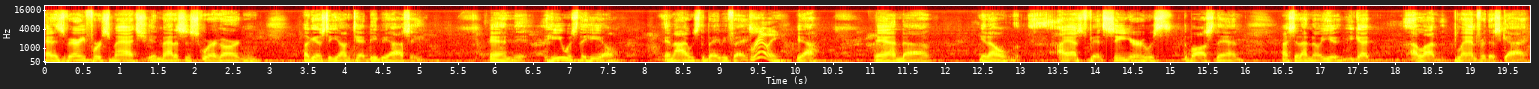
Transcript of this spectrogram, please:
had his very first match in Madison Square Garden against a young Ted DiBiase, and he was the heel, and I was the babyface. Really? Yeah, and uh, you know, I asked Vince Senior, who was the boss then. I said, "I know you you got a lot planned for this guy."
